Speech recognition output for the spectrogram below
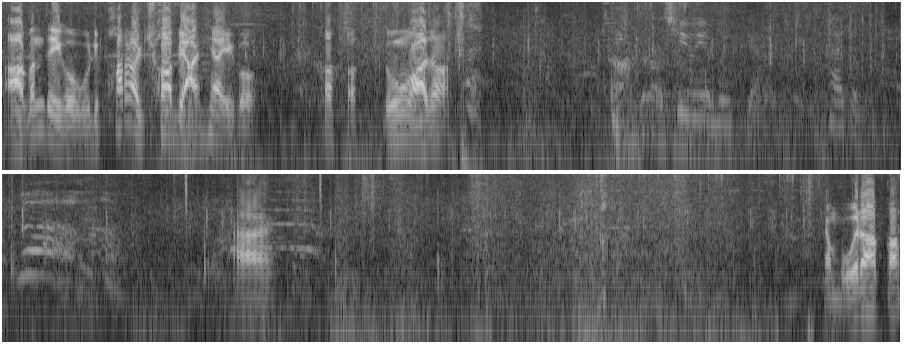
아 근데 이거 우리 파랄 조합이 아니야 이거 너무 맞아 치유의 물결 가동 아. 그냥 뭐라 할까?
